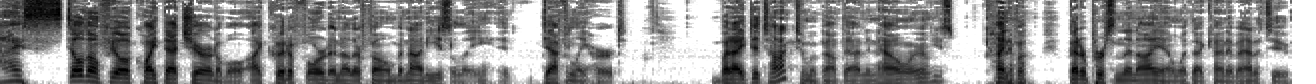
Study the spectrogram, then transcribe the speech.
I still don't feel quite that charitable. I could afford another phone, but not easily. It definitely hurt. But I did talk to him about that and how he's kind of a better person than I am with that kind of attitude.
